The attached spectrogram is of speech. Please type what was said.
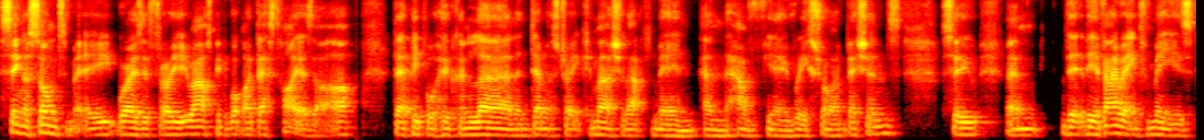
sing a song to me, whereas if you ask me what my best hires are, they're people who can learn and demonstrate commercial acumen and have you know really strong ambitions. So um, the the evaluating for me is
